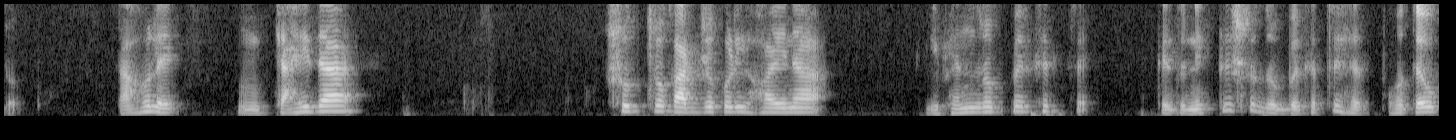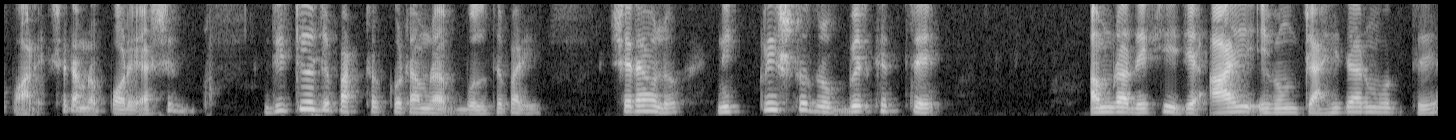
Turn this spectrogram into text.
দ্রব্য তাহলে চাহিদা সূত্র কার্যকরী হয় না গিফেন দ্রব্যের ক্ষেত্রে, কিন্তু নিকৃষ্ট দ্রব্যের ক্ষেত্রে হতেও পারে। সেটা আমরা পরে আসি। দ্বিতীয় যে পার্থক্যটা আমরা বলতে পারি, সেটা হলো নিকৃষ্ট দ্রব্যের ক্ষেত্রে আমরা দেখি যে আয় এবং চাহিদার মধ্যে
